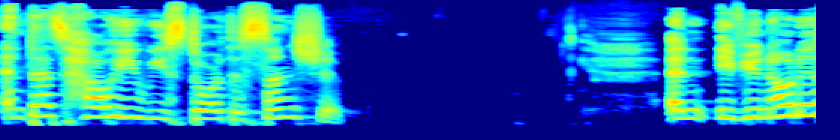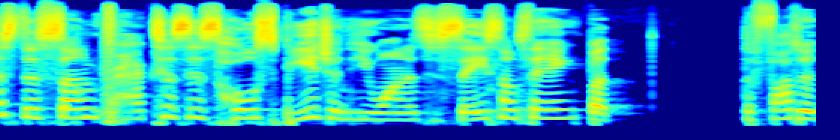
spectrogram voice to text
And that's how he restored the sonship. And if you notice, the son practiced his whole speech and he wanted to say something, but the father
